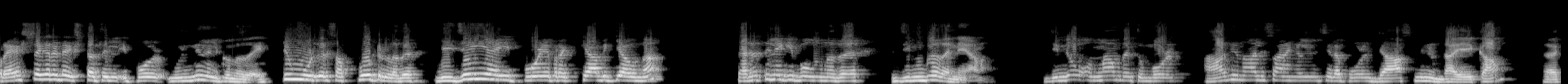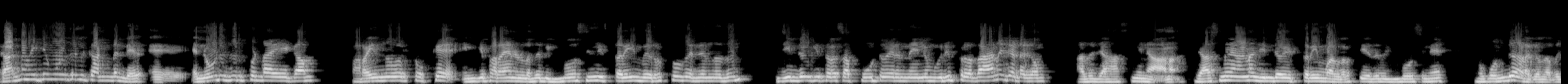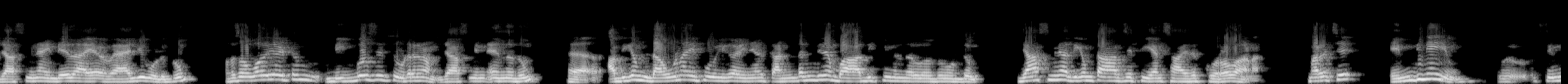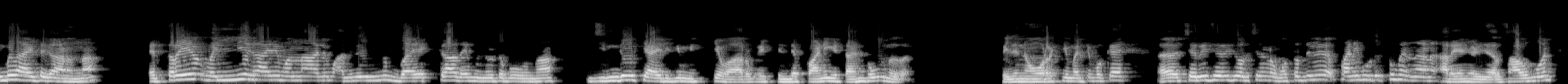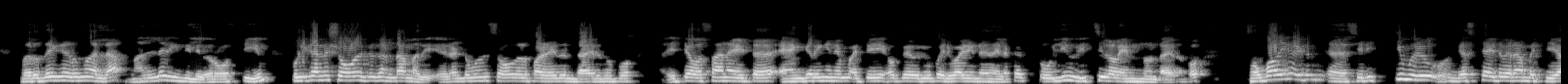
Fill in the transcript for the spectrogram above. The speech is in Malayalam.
പ്രേക്ഷകരുടെ ഇഷ്ടത്തിൽ ഇപ്പോൾ മുന്നിൽ നിൽക്കുന്നത് ഏറ്റവും കൂടുതൽ സപ്പോർട്ട് ഉള്ളത് വിജയിയായി ഇപ്പോഴേ പ്രഖ്യാപിക്കാവുന്ന തരത്തിലേക്ക് പോകുന്നത് ജിൻഡോ തന്നെയാണ്. ജിൻഡോ ഒന്നാമതെത്തുമ്പോൾ ആദ്യ നാല് സ്ഥാനങ്ങളിൽ ചിലപ്പോൾ ജാസ്മിൻ ഉണ്ടായേക്കാം. കാരണം ഏറ്റവും കൂടുതൽ കണ്ടന്റ് എന്നോട് എതിർപ്പുണ്ടായേക്കാം. പറയുന്നവർക്കൊക്കെ എനിക്ക് പറയാനുള്ളത് ബിഗ് ബോസിൽ ഇത്രയും വെറുപ്പ് വരുന്നതും ജിൻഡോയ്ക്ക് ഇത്ര സപ്പോർട്ട് വരുന്നതിലും ഒരു പ്രധാന ഘടകം അത് ജാസ്മിൻ ആണ് ജാസ്മിൻ ആണ് ജിൻഡോ ഇത്രയും വളർത്തിയത് ബിഗ് ബോസിനെ കൊണ്ടു നടക്കുന്നത്. അപ്പൊ ജാസ്മിൻ അതിന്റെതായ വാല്യൂ കൊടുക്കും. അപ്പൊ സ്വാഭാവികമായിട്ടും ബിഗ് ബോസിൽ തുടരണം ജാസ്മിൻ എന്നതും. അധികം ഡൗൺ ആയി പോയി കഴിഞ്ഞാൽ കണ്ടന്റിനെ ബാധിക്കും എന്നുള്ളത് കൊണ്ടും ജാസ്മിനെ അധികം ടാർഗറ്റ് ചെയ്യാൻ സാധ്യത കുറവാണ്. മറിച്ച് എന്തിനേയും സിമ്പിൾ ആയിട്ട് കാണുന്ന എത്രയോ വലിയ കാര്യം വന്നാലും അതിനൊന്നും ഭയക്കാതെ മുന്നോട്ട് പോകുന്ന ജിൻഡോയ്ക്കായിരിക്കും മിക്കവാറും എട്ടിന്റെ പണി കിട്ടാൻ പോകുന്നത്. പിന്നെ നോറയ്ക്കും മറ്റുമൊക്കെ ചെറിയ ചെറിയ ചോർച്ചകളുണ്ട്. മൊത്തത്തിൽ പണി കൊടുക്കുമെന്നാണ് അറിയാൻ കഴിഞ്ഞത്. സാവുമോൻ വെറുതെ കയറുന്നതല്ല നല്ല രീതിയിൽ റോസ്റ്റ് ചെയ്യും. പുള്ളിക്കാരന്റെ ഷോ ഒക്കെ കണ്ടാൽ മതി. രണ്ട് മൂന്ന് ഷോകൾ പഴയത് ഉണ്ടായിരുന്നു ഇപ്പോ. ഏറ്റവും അവസാനമായിട്ട് ആങ്കറിങ്ങിനെ പറ്റി ഒക്കെ ഒരു പരിപാടി ഉണ്ടായിരുന്നു. അതിലൊക്കെ തൊലി ഉരിച്ചു കളയുന്നുണ്ടായിരുന്നു അപ്പൊ സ്വാഭാവികമായിട്ടും ശരിക്കും ഒരു ഗസ്റ്റ് ആയിട്ട് വരാൻ പറ്റിയ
